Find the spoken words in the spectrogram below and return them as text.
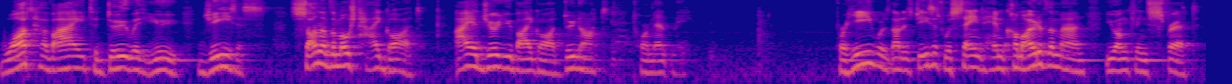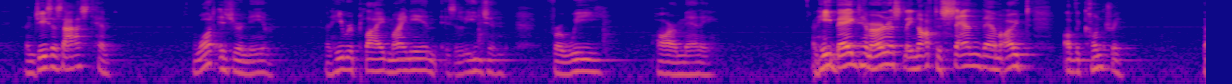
What have I to do with you, Jesus, Son of the Most High God? I adjure you by God, do not torment me. For he was, that is, Jesus was saying to him, Come out of the man, you unclean spirit. And Jesus asked him, What is your name? And he replied, My name is Legion, for we are many. And he begged him earnestly not to send them out of the country.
